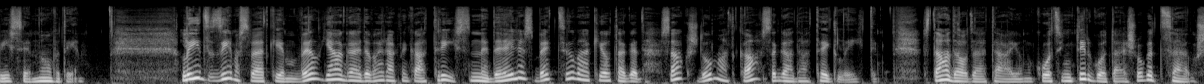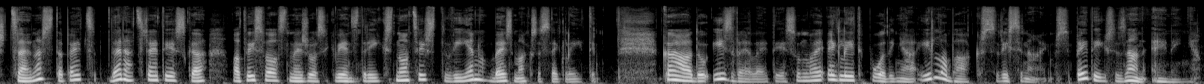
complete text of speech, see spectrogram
visiem novadiem. Līdz Ziemassvētkiem vēl jāgaida vairāk nekā trīs nedēļas, bet cilvēki jau tagad sākuši domāt, kā sagādāt eglīti. Stādaudzētāji un kociņu tirgotāji šogad cēluši cenas, tāpēc der atcerēties, ka Latvijas valsts mežos ik viens drīkst nocirst vienu bezmaksas eglīti. Kādu izvēlēties un vai eglīta podiņā ir labāks risinājums, pētījusi Zana Ēniņa.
